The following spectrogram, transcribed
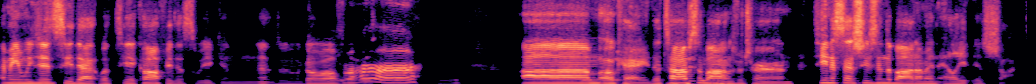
I mean we did see that with Tia Kofi this week and it didn't go well for her. Um okay the tops and bottoms return. Tina says she's in the bottom and elliott is shocked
